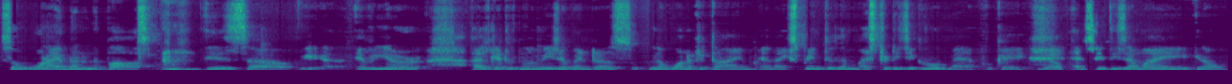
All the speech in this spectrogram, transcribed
So what I've done in the past is uh, every year I'll get with my major vendors, you know, one at a time, and I explain to them my strategic roadmap, okay, yep. and say these are my, you know,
